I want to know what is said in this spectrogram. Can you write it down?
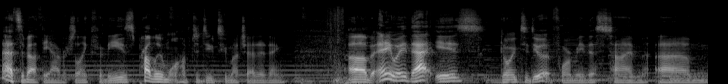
that's about the average length for these. Probably won't have to do too much editing. Uh, but anyway, that is going to do it for me this time. Um,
